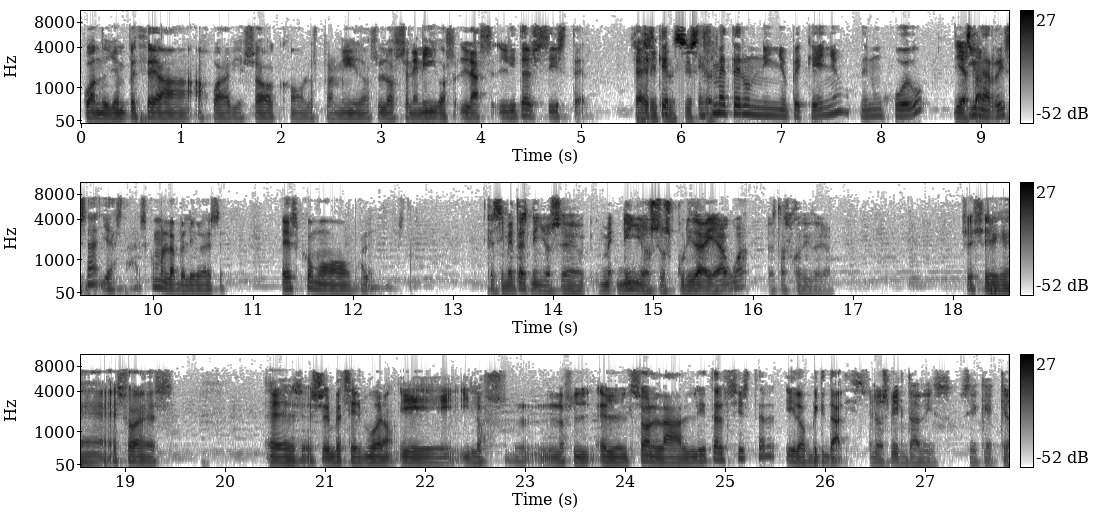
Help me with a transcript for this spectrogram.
cuando yo empecé a, a jugar a Bioshock con los palmidos, los enemigos, las Little Sister. O sea, es que Sister. es meter un niño pequeño en un juego y una risa, ya está. Es como en la película ese. Es como, vale, ya está. Que si metes niños, eh, niños, oscuridad y agua, estás jodido ya. Sí, sí, que eso es. Es, es decir, bueno, y, y los, los el- son la Little Sister y los Big Daddies. Los Big Daddies, sí, que, que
